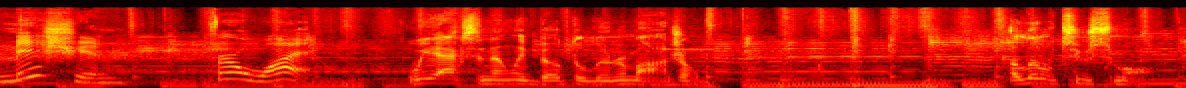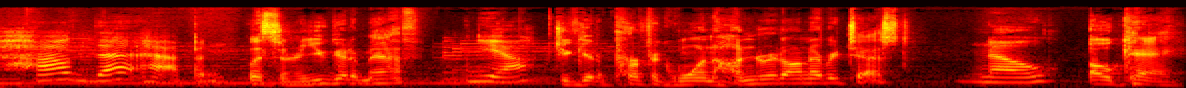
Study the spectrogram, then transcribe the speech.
Mission? For what? We accidentally built the lunar module. A little too small. How'd that happen? Listen, are you good at math? Yeah. Did you get a perfect 100 on every test? No. Okay.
